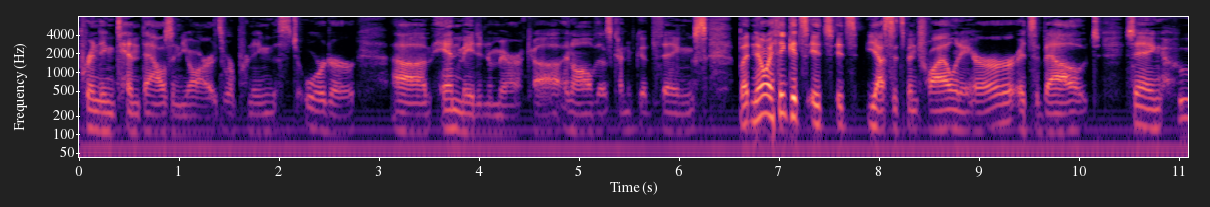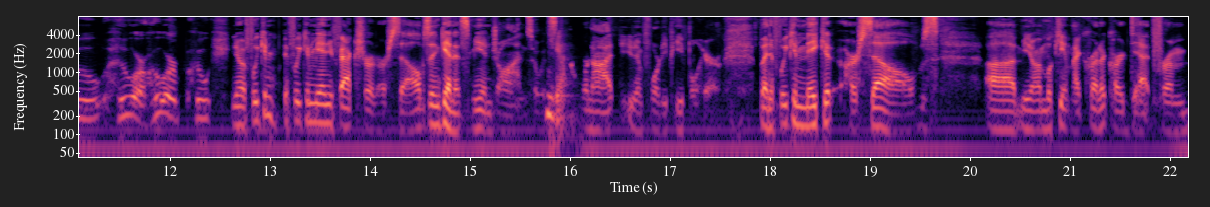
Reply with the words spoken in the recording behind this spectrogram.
printing 10,000 yards. We're printing this to order um, and made in America and all of those kind of good things. But no, I think it's, it's, it's, yes, it's been trial and error. It's about saying who, who or who or who, you know, if we can, if we can manufacture it ourselves, and again, it's me and John. So it's, yeah. we're not, you know, 40 people here, but if we can make it ourselves, um, you know, I'm looking at my credit card debt from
